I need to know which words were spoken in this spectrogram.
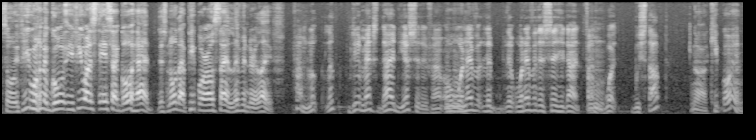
So if you want to go, if you want to stay inside, go ahead. Just know that people are outside living their life. fam. Look, look. DMX died yesterday, fam. Or Mm-hmm. whenever, the, the, whatever they said he died, fam. What? We stopped. No, keep going.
